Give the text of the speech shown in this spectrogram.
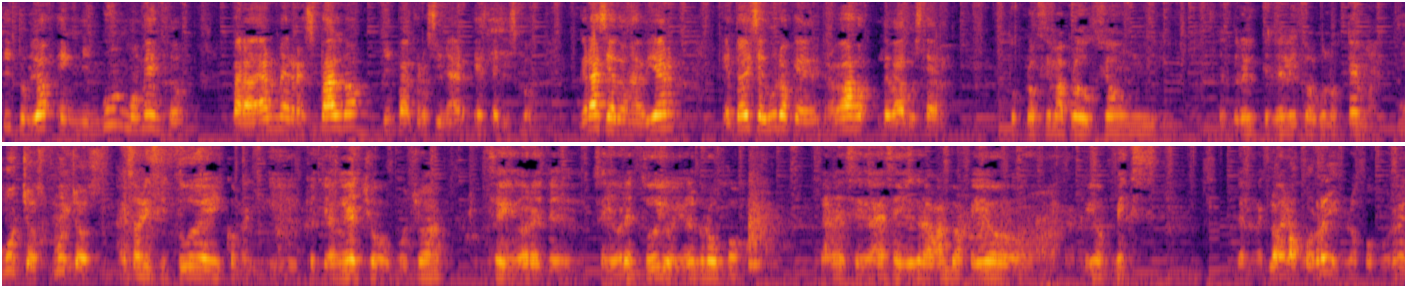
titubeó en ningún momento para darme respaldo y patrocinar este disco. Gracias, don Javier. Estoy seguro que el trabajo le va a gustar. Tu próxima producción tendré, tendré listo algunos temas. Muchos, muchos. Hay solicitudes y, y que te han hecho muchos seguidores de seguidores tuyos y del grupo la necesidad de seguir grabando aquellos aquellos mix del recuerdo. popurrí. Los popurrí.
